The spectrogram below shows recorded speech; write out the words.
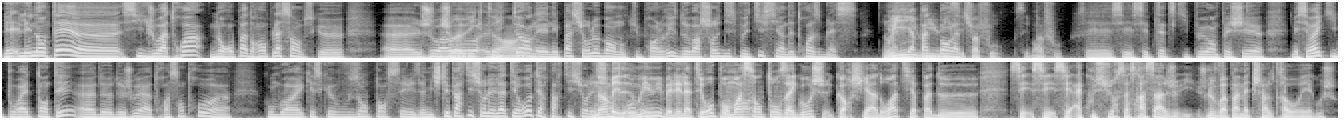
Les, les Nantais, euh, s'ils jouent à 3, n'auront pas de remplaçant parce que euh, Joao Joao Victor, Victor, euh, n'est n'est pas sur le banc. Donc tu prends le risque de devoir changer de dispositif si un des trois se blesse. Oui, il y a pas de banc oui, là-dessus. C'est pas faux. C'est Bon. pas faux. C'est- C'est c'est peut-être ce qui peut empêcher. euh, Mais c'est vrai qu'il pourrait être tenté euh, de, de jouer à 3 centraux, euh, Comboiré. Qu'est-ce que vous en pensez, les amis? J'étais parti sur les latéraux, t'es reparti sur les Non, mais centraux. oui, oui, les latéraux, pour moi, Oh. Santonz à gauche, Corchier à droite, il y a pas de. C'est à coup sûr, ça sera ça. Je, je le vois pas mettre Charles Traoré à gauche,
